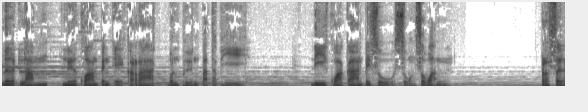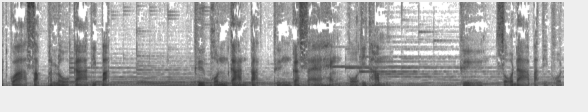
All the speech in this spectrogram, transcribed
เลิศล้ำเหนือความเป็นเอกราชบนผืนปัตภีดีกว่าการไปสู่สวงสวรรค์ ประเสริฐกว่าสัพพโลกาธิปัตคือผลการตัดถึงกระแสแห่งโพธิธรรม คือโสดาปฏิผล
